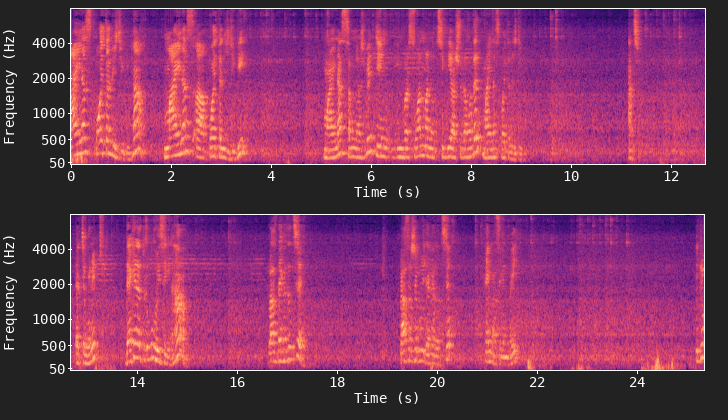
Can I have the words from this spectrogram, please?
মাইনাস পঁয়তাল্লিশ ডিগ্রি হ্যাঁ? মাইনাস পঁয়তাল্লিশ ডিগ্রি। মাইনাস, সামনে আসবে টেন ইনভার্স ওয়ান মানে হচ্ছে গিয়ে আসলে আমাদের মাইনাস পঁয়তাল্লিশ ডিগ্রি। আচ্ছা একটা মিনিট। দেখেন এতটুকু হয়েছে কিনা হ্যাঁ? ক্লাস দেখা যাচ্ছে? ক্লাস আশা করি দেখা যাচ্ছে। থ্যাংক সেকেন্ড ভাই? একটু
